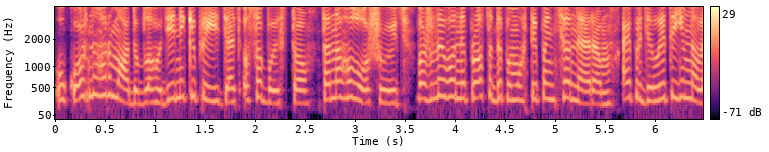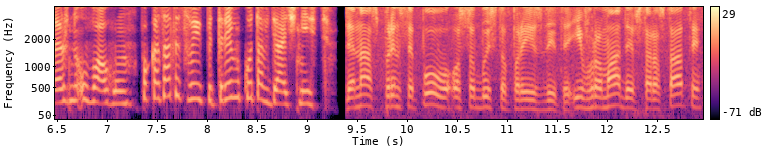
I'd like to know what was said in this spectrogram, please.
У кожну громаду благодійники приїздять особисто та наголошують, важливо не просто допомогти пенсіонерам, а й приділити їм належну увагу, показати свою підтримку та вдячність. Для нас принципово особисто переїздити і в громади, і в старостати,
